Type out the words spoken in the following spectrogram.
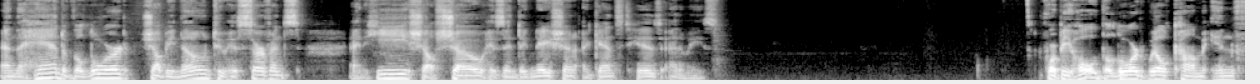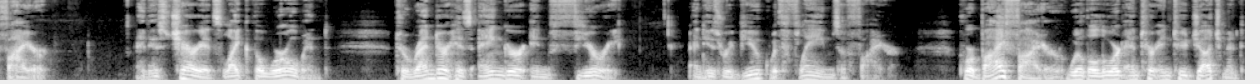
and the hand of the Lord shall be known to his servants, and he shall show his indignation against his enemies. For behold, the Lord will come in fire, and his chariots like the whirlwind to render his anger in fury, and his rebuke with flames of fire. For by fire will the Lord enter into judgment,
